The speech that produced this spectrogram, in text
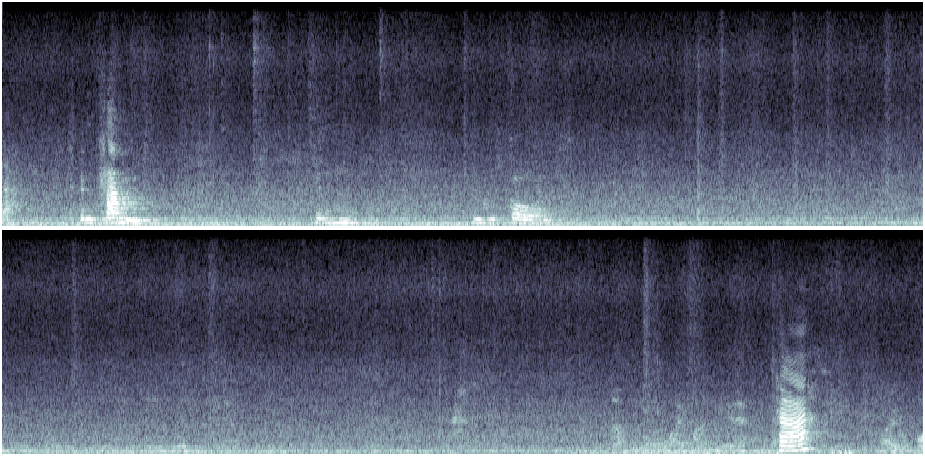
จ้ะเป็นถ้ำเป็นมังกร เอาไหว้พระนี้นะ ค่ะไหว้หลวงพ่อ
